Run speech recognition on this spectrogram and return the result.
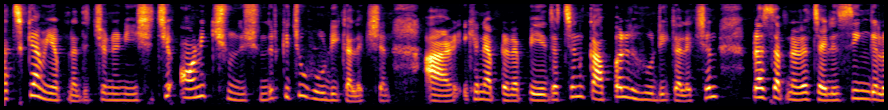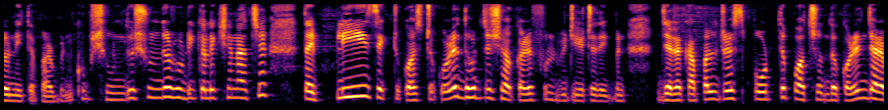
আজকে আমি আপনাদের জন্য নিয়ে এসেছি অনেক সুন্দর সুন্দর কিছু হুডি কালেকশন আর এখানে আপনারা পেয়ে যাচ্ছেন কাপল হুডি কালেকশন প্লাস আপনারা চাইলে সিঙ্গেলও নিতে পারবেন। খুব সুন্দর সুন্দর হুডি কালেকশন আছে। তাই প্লিজ একটু কষ্ট করে ধৈর্য সহকারে ফুল ভিডিওটা দেখবেন। যারা কাপাল ড্রেস পরতে পছন্দ করেন, যারা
